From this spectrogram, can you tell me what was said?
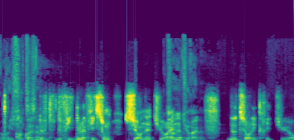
horrifique, de, de, la fiction surnaturelle. surnaturelle. Note sur l'écriture,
